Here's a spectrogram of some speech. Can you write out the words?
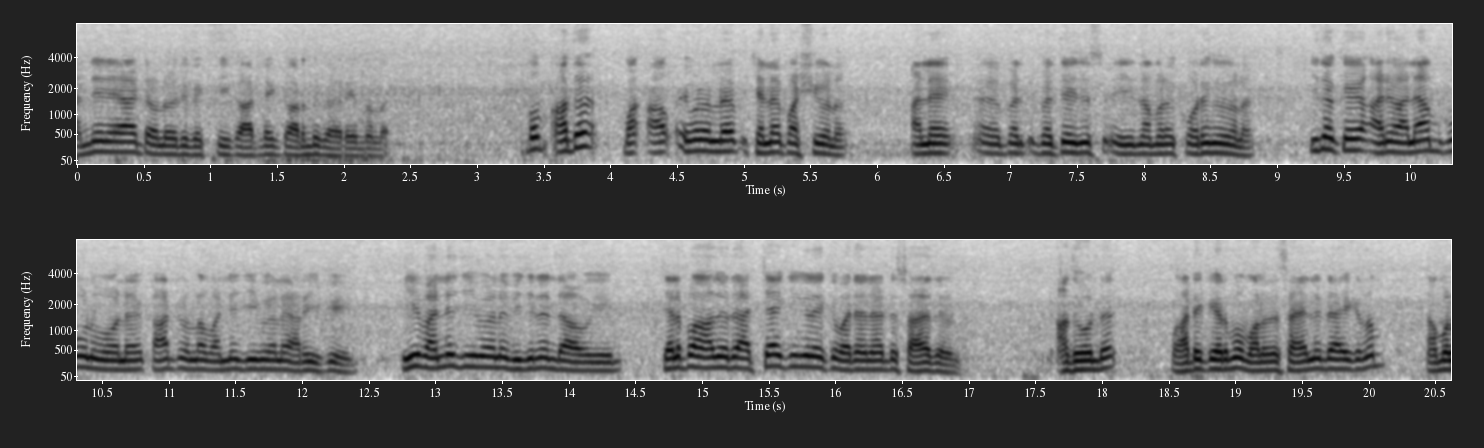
അന്യനായിട്ടുള്ള ഒരു വ്യക്തി കാട്ടിലേക്ക് കടന്നു കയറിയെന്നുള്ളത് അപ്പം അത് ഇവിടെയുള്ള ചില പക്ഷികൾ അല്ലെ പ്രത്യേകിച്ച് ഈ നമ്മുടെ കുരങ്ങുകൾ ഇതൊക്കെ ഒരു അലാം കോൾ പോലെ കാട്ടിലുള്ള വന്യജീവികളെ അറിയിക്കുകയും ഈ വന്യജീവികൾ വിജിലന്റ് ആവുകയും ചിലപ്പോൾ അതൊരു അറ്റാക്കിങ്ങിലേക്ക് വരാനായിട്ട് സാധ്യതയുണ്ട്. അതുകൊണ്ട് കാട്ടിൽ കയറുമ്പോൾ വളരെ സൈലന്റ് ആയിരിക്കണം. നമ്മൾ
